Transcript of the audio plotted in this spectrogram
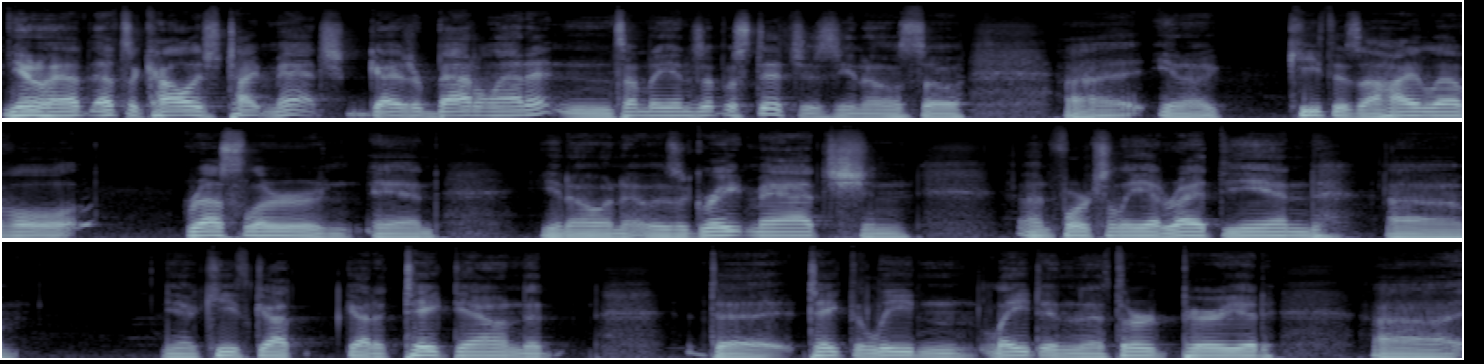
you know, that, that's a college type match. Guys are battling at it, and somebody ends up with stitches. You know, so uh, you know, Keith is a high level wrestler, and and you know, and it was a great match. And unfortunately, at right at the end, um, you know, Keith got got a takedown to to take the lead in late in the third period uh,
